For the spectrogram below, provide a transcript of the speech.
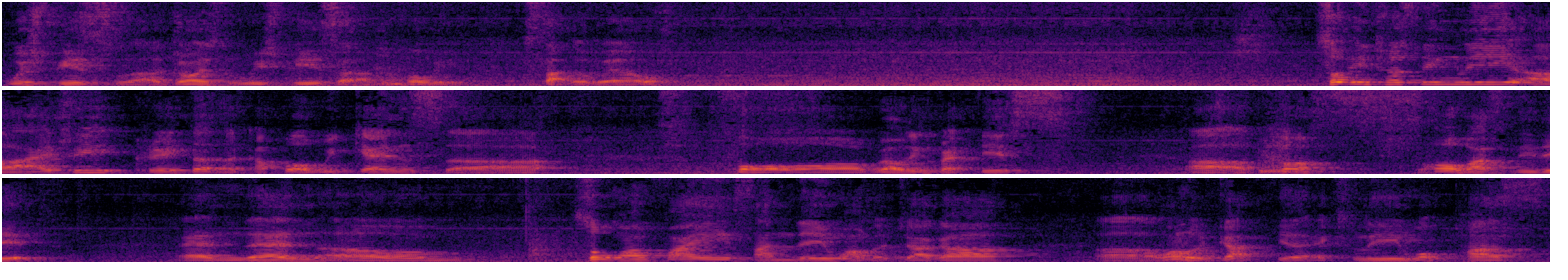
which piece uh, joins to which piece uh, before we start the weld. So interestingly, uh, I actually created a couple of weekends uh, for welding practice uh, because all of us did it. And then, um, so one fine Sunday, one of the Jaga, uh, one of the guard here actually walked past,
